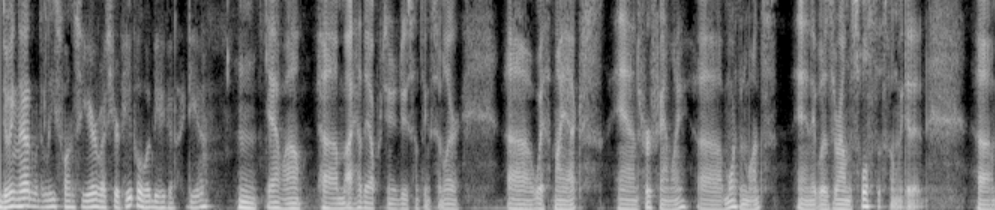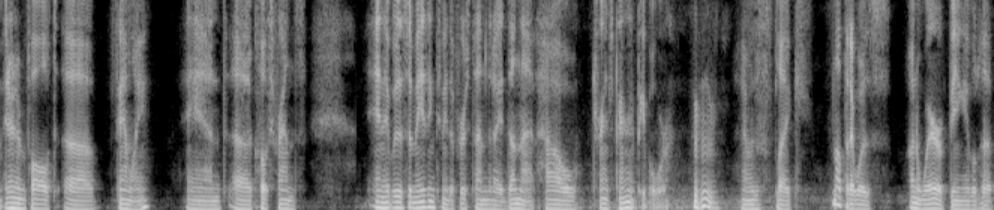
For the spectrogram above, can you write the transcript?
doing that at least once a year with your people would be a good idea. Mm, yeah, wow. Um, I had the opportunity to do something similar uh, with my ex and her family uh, more than once, and it was around the solstice when we did it. Um, and it involved uh, family and uh, close friends. And it was amazing to me the first time that I had done that, how transparent people were. Mm-hmm. And I was like, not that I was unaware of being able to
